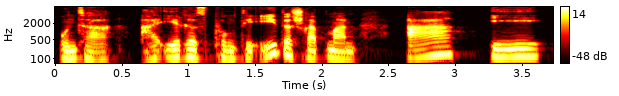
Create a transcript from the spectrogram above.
unter aeris.de. Das schreibt man A-E-R-I-S.de.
